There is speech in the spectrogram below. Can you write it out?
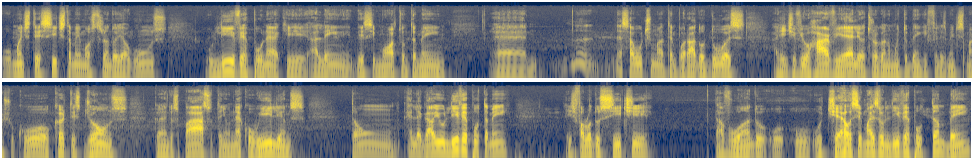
o Manchester City também mostrando aí alguns. O Liverpool, né, que além desse Morton também é, nessa última temporada ou duas, a gente viu Harvey Elliott jogando muito bem, que infelizmente se machucou. Curtis Jones ganhando espaço. Tem o Neco Williams. Então é legal. E o Liverpool também. A gente falou do City, tá voando. O, o, o Chelsea, mas o Liverpool também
